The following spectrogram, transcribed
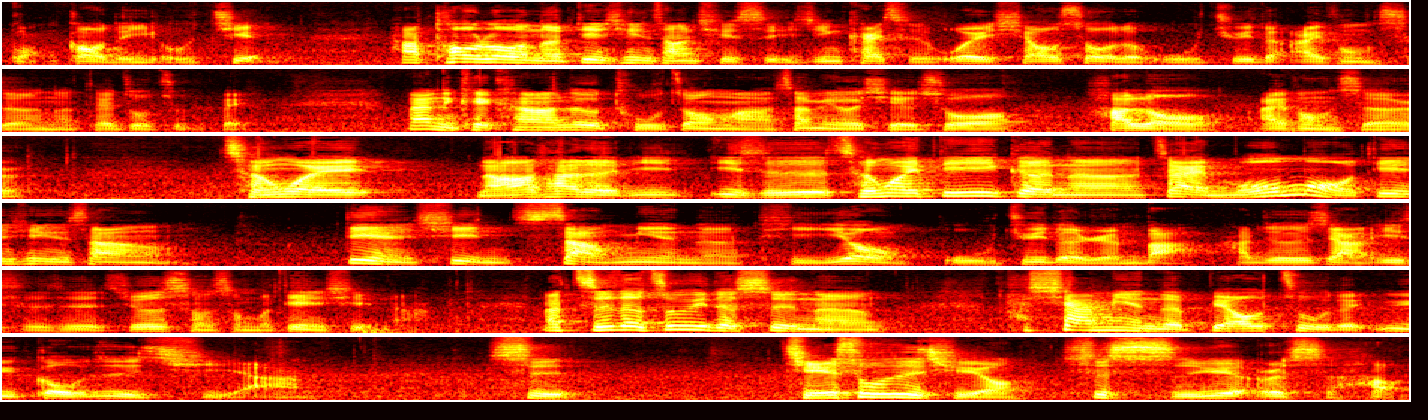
广告的邮件，他透露呢，电信商其实已经开始为销售了五 G 的 iPhone 十二呢在做准备。那你可以看到这个图中啊，上面有写说 Hello iPhone 十二，成为，然后他的意意思是成为第一个呢，在某某电信上电信上面呢体用五 G 的人吧，他就是这样，意思是就是什么什么电信啊。那值得注意的是呢，它下面的标注的预购日期啊，是结束日期哦，是十月二十号。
